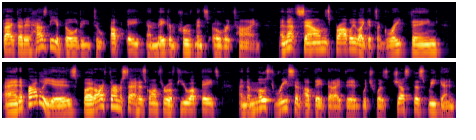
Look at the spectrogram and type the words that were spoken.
fact that it has the ability to update and make improvements over time. And that sounds probably like it's a great thing, and it probably is, but our thermostat has gone through a few updates, and the most recent update that I did, which was just this weekend,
